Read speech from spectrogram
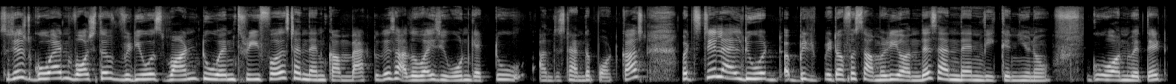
So just go and watch the videos 1, 2 and 3 first and then come back to this. Otherwise, you won't get to understand the podcast. But still, I'll do a, a bit, bit of a summary on this and then we can, you know, go on with it.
